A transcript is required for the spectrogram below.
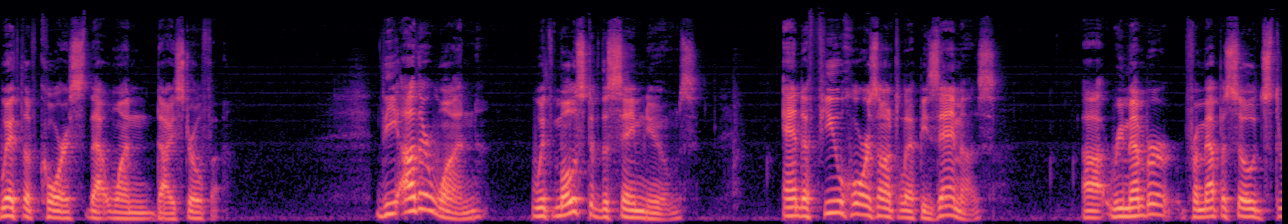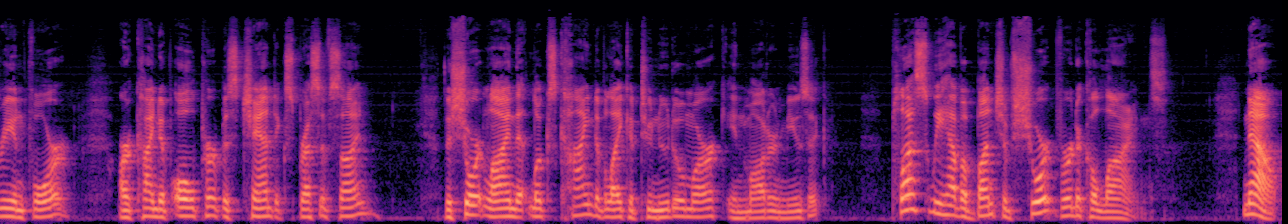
with, of course, that one distropha. The other one, with most of the same neumes and a few horizontal epizemas, uh, remember from episodes three and four, our kind of all purpose chant expressive sign, the short line that looks kind of like a tenuto mark in modern music. Plus, we have a bunch of short vertical lines. Now,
